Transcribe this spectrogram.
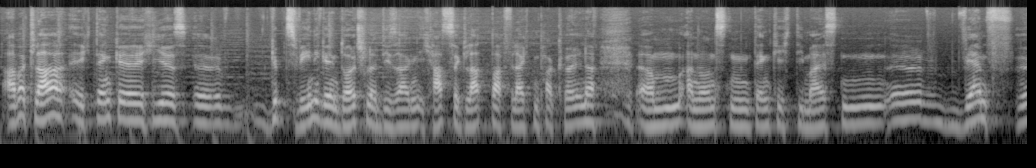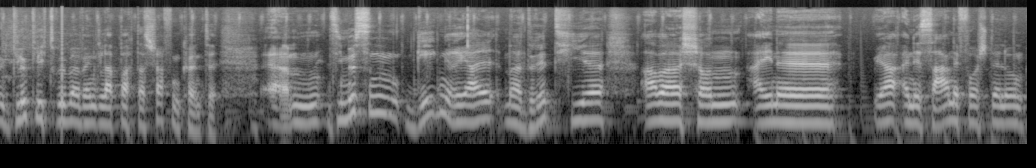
Aber klar, ich denke, hier äh, gibt es wenige in Deutschland, die sagen, ich hasse Gladbach, vielleicht ein paar Kölner. Ähm, ansonsten denke ich, die meisten äh, wären glücklich drüber, wenn Gladbach das schaffen könnte. Ähm, sie müssen gegen Real Madrid hier aber schon eine, ja, eine Sahnevorstellung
